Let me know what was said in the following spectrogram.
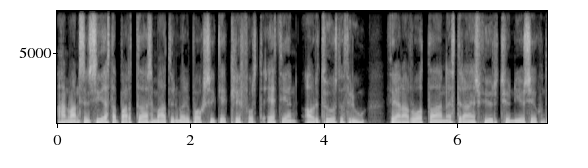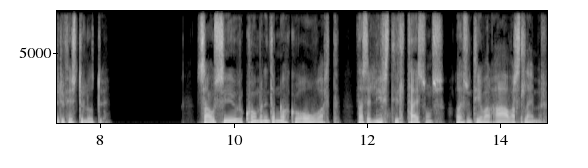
Hann vann sinn síðasta bardaða sem aðtunum er í bóksi gegn Clifford Etienne árið 2003 þegar hann rótaði hann eftir aðeins 49 sekundur í fyrstu lótu. Sá sigur kom hann yndan nokkuð óvart þar sem lífstíl Tysons á þessum tíma var avarslæmur.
